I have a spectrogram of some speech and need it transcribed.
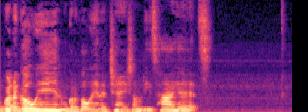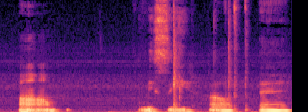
I'm gonna go in, I'm gonna go in and change some of these hi-hats. Um, let me see. Uh, and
